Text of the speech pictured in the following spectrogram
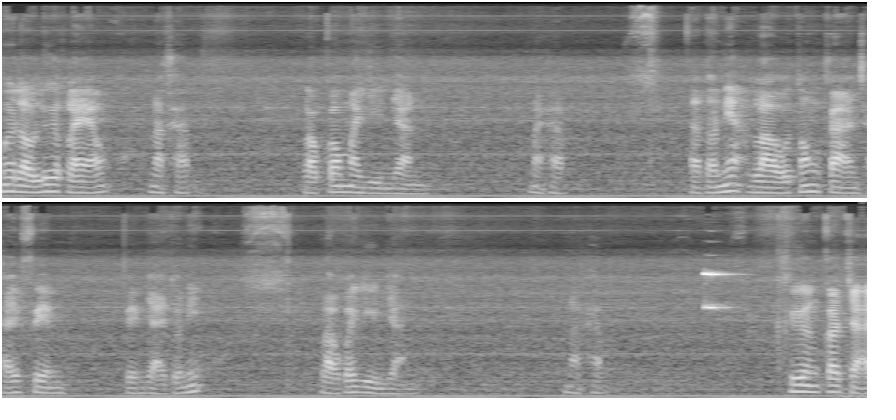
เมื่อเราเลือกแล้วนะครับ เราก็มายืนยันนะครับ แต่ตอนนี้เราต้องการใช้เฟรมเฟรมใหญ่ตัวนี้ เราก็ยืนยันนะครับ เครื่องก็จะ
